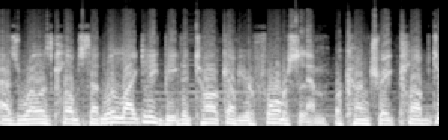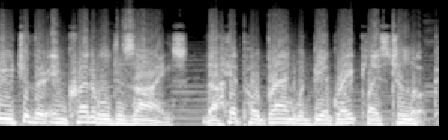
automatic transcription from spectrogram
As well as clubs that will likely be the talk of your slam or country club due to their incredible designs, the Hippo brand would be a great place to look.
